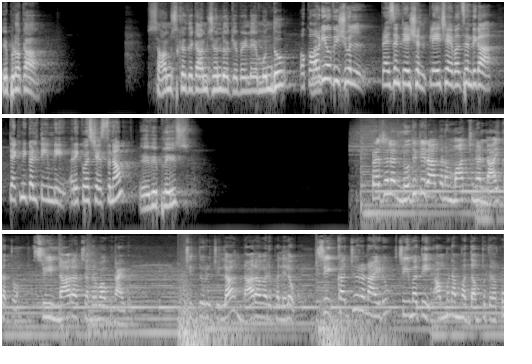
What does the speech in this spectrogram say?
ఇప్పుడు ఒక సాంస్కృతిక అంశంలోకి వెళ్ళే ముందు ఒక ఆడియో విజువల్ ప్రెజెంటేషన్ ప్లే చేయవలసిందిగా టెక్నికల్ టీమ్ని రిక్వెస్ట్ చేస్తున్నాం. ఏవి ప్లీజ్ ప్రజల నుదిటి రాతను మార్చిన నాయకత్వం శ్రీ నారా చంద్రబాబు నాయుడు. చిత్తూరు జిల్లా నారావారిపల్లెలో శ్రీ ఖజ్జూర నాయుడు శ్రీమతి అమ్మనమ్మ దంపతులకు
